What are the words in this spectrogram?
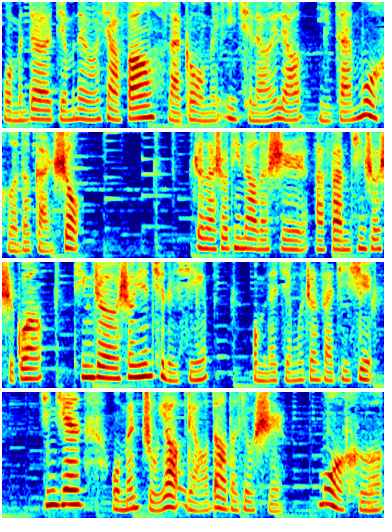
我们的节目内容下方来跟我们一起聊一聊你在漠河的感受。正在收听到的是 FM 轻奢时光，听着声音去旅行，我们的节目正在继续。今天我们主要聊到的就是漠河。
